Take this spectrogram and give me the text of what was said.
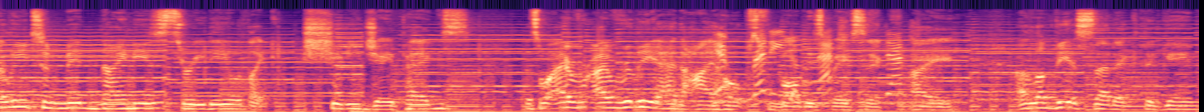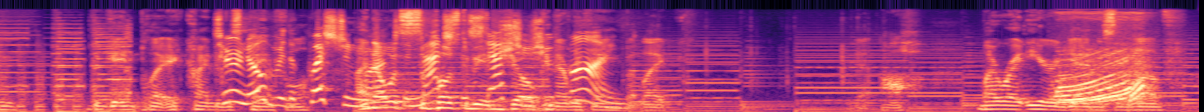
early to mid 90s 3D with like shitty JPEGs. That's why I, I really had high Get hopes for Baldi's Basic. I I love the aesthetic, the game, the gameplay kind of. is Turn over the question I know marks it's supposed to be a joke and everything, find. but like, yeah, oh, my right ear again is love.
